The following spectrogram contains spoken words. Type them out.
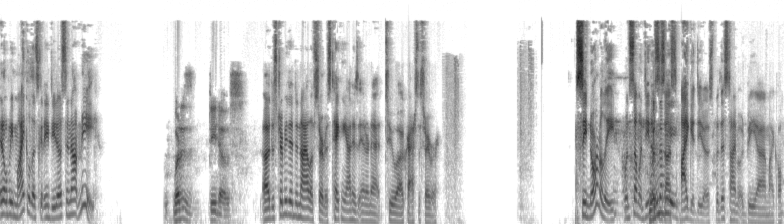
it'll be Michael that's getting DDoSed and not me. What is DDoS? Uh, distributed denial of service, taking out his internet to uh, crash the server. See, normally when someone DDoSes us, be- I get DDoSed, but this time it would be uh, Michael.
